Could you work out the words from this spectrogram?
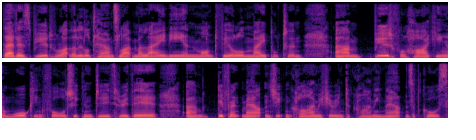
that is beautiful like the little towns like Maleny and montville mapleton. Um, beautiful hiking and walking falls you can do through there. Um, different mountains you can climb if you're into climbing mountains, of course,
